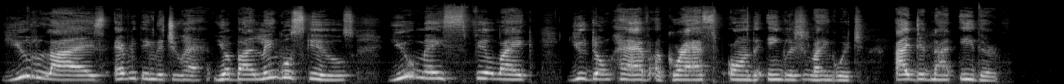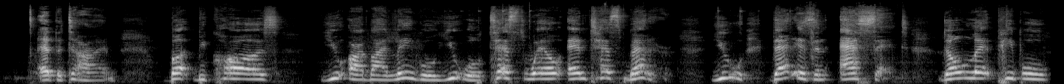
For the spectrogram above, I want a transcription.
utilize everything that you have. Your bilingual skills you may feel like you don't have a grasp on the english language. I did not either at the time. But because you are bilingual you will test well and test better. You that is an asset. Don't let people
